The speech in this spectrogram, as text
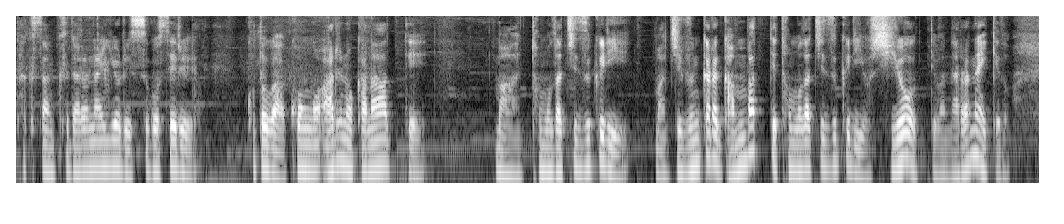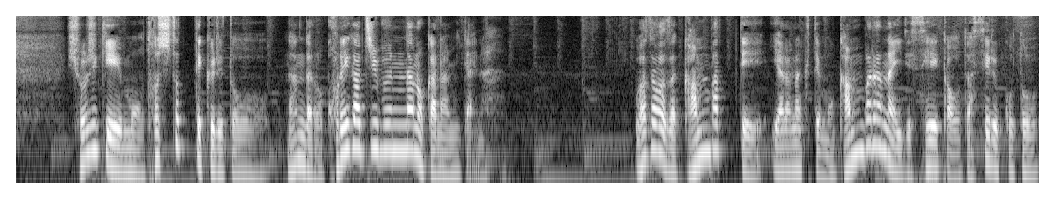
たくさんくだらない夜過ごせることが今後あるのかなってまあ友達作り、まあ、自分から頑張って友達作りをしようってはならないけど正直もう年取ってくると何だろうこれが自分なのかなみたいな。わざわざ頑張ってやらなくても頑張らないで成果を出せること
